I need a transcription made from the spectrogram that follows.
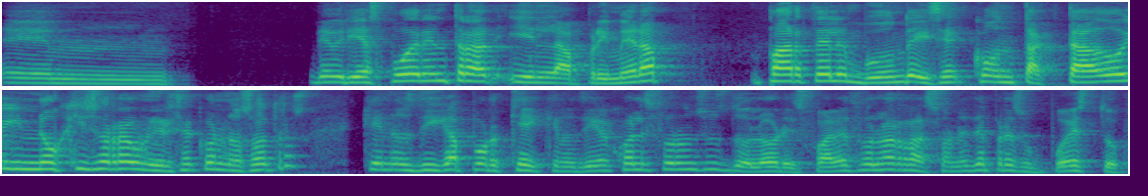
em, deberías poder entrar y en la primera parte del embudo donde dice contactado y no quiso reunirse con nosotros, que nos diga por qué, que nos diga cuáles fueron sus dolores, cuáles fueron las razones de presupuesto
